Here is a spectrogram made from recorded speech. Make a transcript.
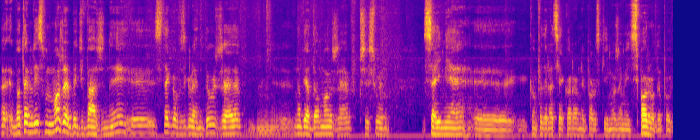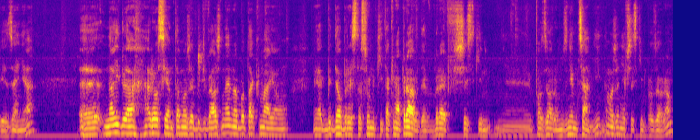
E, Bo ten list może być ważny y, z tego względu, że mm, no wiadomo, że w przyszłym Sejmie y, Konfederacja Korony Polskiej może mieć sporo do powiedzenia. E, No i dla Rosjan to może być ważne, no bo tak mają jakby dobre stosunki tak naprawdę, wbrew wszystkim e, pozorom z Niemcami, no może nie wszystkim pozorom.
